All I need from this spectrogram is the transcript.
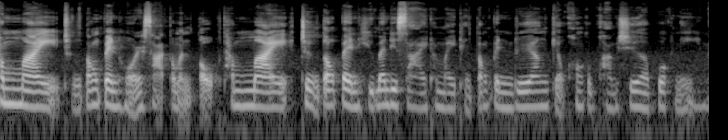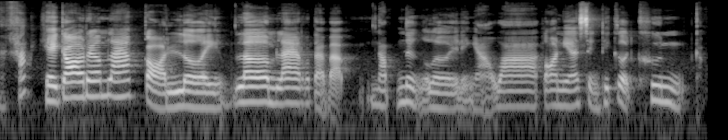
ทำไมถึงต้องเป็นโหราศาสตร์ตะวันตกทำไมถึงต้องเป็น human design ทำไมถึงต้องเป็นเรื่องเกี่ยวข้องกับความเชื่อพวกนี้นะคะเคก็เริ่มแรกก่อนเลย เริ่มแรกตั้งแต่แบบนับหนึ่งเลยอะไรเงี้ยว่าตอนนี้สิ่งที่เกิดขึ้นกับ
